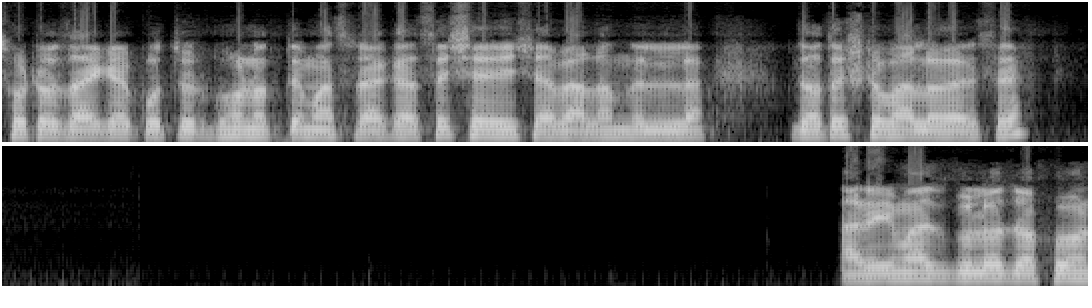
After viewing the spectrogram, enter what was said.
ছোট জায়গায় প্রচুর ঘনত্বে মাছ রাখা আছে। সেই হিসাবে আলহামদুলিল্লাহ যথেষ্ট ভালো হয়েছে। আর এই মাছগুলো যখন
